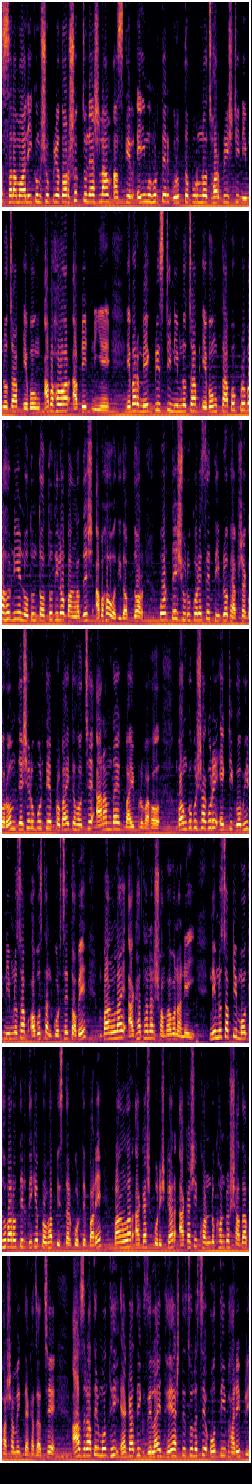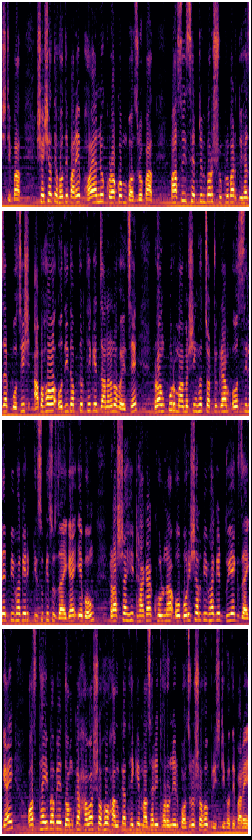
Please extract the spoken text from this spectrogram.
আসসালামু আলাইকুম, সুপ্রিয় দর্শক, চলে আসলাম আজকের এই মুহূর্তের গুরুত্বপূর্ণ ঝড় বৃষ্টি, নিম্নচাপ এবং আবহাওয়ার আপডেট নিয়ে। এবার মেঘ বৃষ্টি, নিম্নচাপ এবং তাপপ্রবাহ নিয়ে নতুন তথ্য দিল বাংলাদেশ আবহাওয়া অধিদপ্তর। পড়তে শুরু করেছে তীব্র ব্যবসা গরম, দেশের উপর দিয়ে প্রবাহিত হচ্ছে আরামদায়ক বায়ুপ্রবাহ বঙ্গোপসাগরে একটি গভীর নিম্নচাপ অবস্থান করছে, তবে বাংলায় আঘাত হানার সম্ভাবনা নেই। নিম্নচাপটি মধ্য ভারতের দিকে প্রভাব বিস্তার করতে পারে। বাংলার আকাশ পরিষ্কার, আকাশে খণ্ড খণ্ড সাদা ভাসামেঘ দেখা যাচ্ছে। আজ রাতের মধ্যেই একাধিক জেলায় ধেয়ে আসতে চলেছে অতি ভারী বৃষ্টিপাত। সেই সাথে হতে পারে ভয়ানক রকম বজ্রপাত। পাঁচই সেপ্টেম্বর শুক্রবার দুই হাজার পঁচিশ আবহাওয়া অধিদপ্তর থেকে জানানো হয়েছে রংপুর, ময়মনসিংহ, চট্টগ্রাম ও সিলেট বিভাগের কিছু কিছু জায়গায় এবং রাজশাহী, ঢাকা, খুলনা ও বরিশাল বিভাগের দুই এক জায়গায় অস্থায়ীভাবে দমকা হাওয়া সহ হালকা থেকে মাঝারি ধরনের বজ্রসহ বৃষ্টি হতে পারে।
